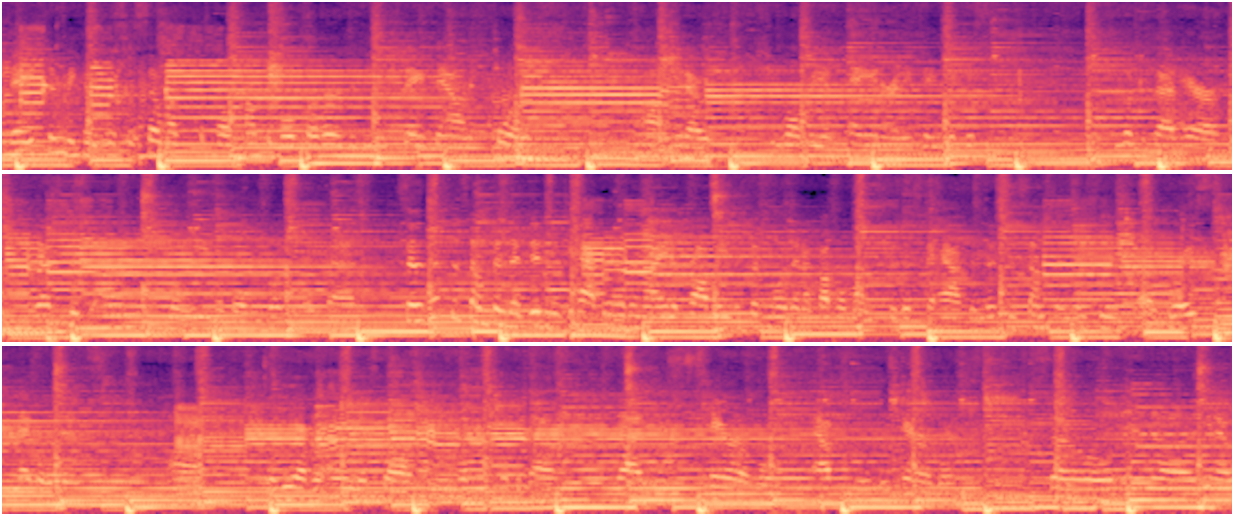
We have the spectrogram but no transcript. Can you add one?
sedation because this is so much more comfortable for her to be shaved down, of course. Um, you know, she won't be in pain or anything, but just Look at that hair. That's just unbelievable. Look at that. So this is something that didn't happen overnight. It probably took more than a couple months for this to happen. This is something, this is uh, gross negligence. Um, for whoever owned this dog. I mean, look, look at that. That is terrible. Absolutely terrible. So, in, uh, you know,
